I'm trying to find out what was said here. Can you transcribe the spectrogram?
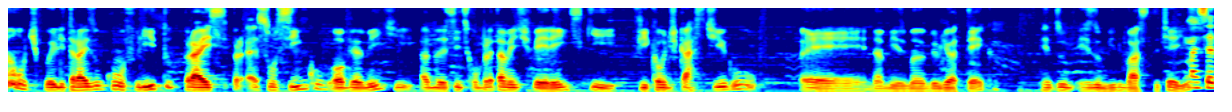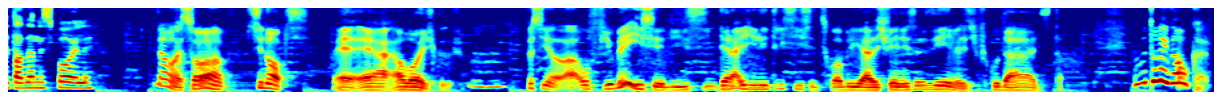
Não, tipo, ele traz um conflito pra esse. pra- são cinco, obviamente, adolescentes completamente diferentes que ficam de castigo é, na mesma biblioteca. Resu- Resumindo bastante, é isso. Mas você tá dando spoiler? Não, é só sinopse. É, é a, a lógica. Uhum. Tipo assim, ó, o filme é isso, eles interagindo entre si, você descobre as diferenças dele, as dificuldades e tal. É muito legal, cara.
